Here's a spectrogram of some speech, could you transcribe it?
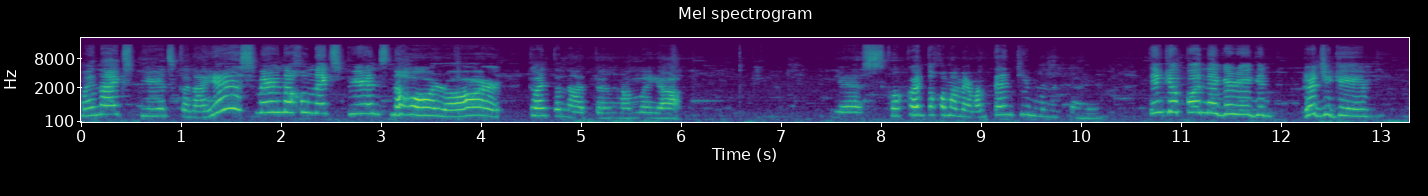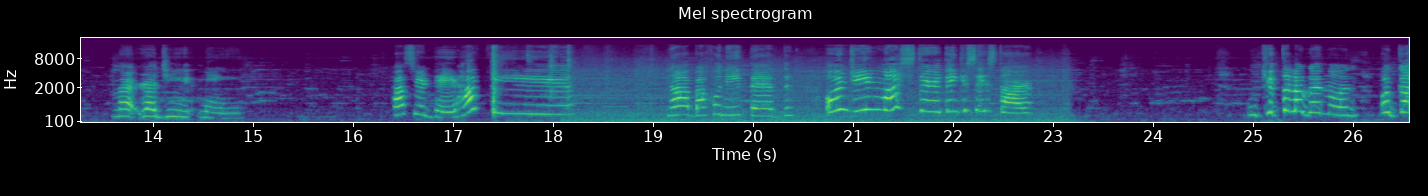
May na-experience ka na? Yes! Meron akong na-experience na horror. Kwento natin mamaya. Yes. Kukwento ko mamaya. Mag-10k muna tayo. Thank you po, Nega Reggie Game. Ma- Reggie May. How's your day? Happy! Na-vaccinated. OMG, master! Thank you sa star. Ang cute talaga nun. Pagka,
